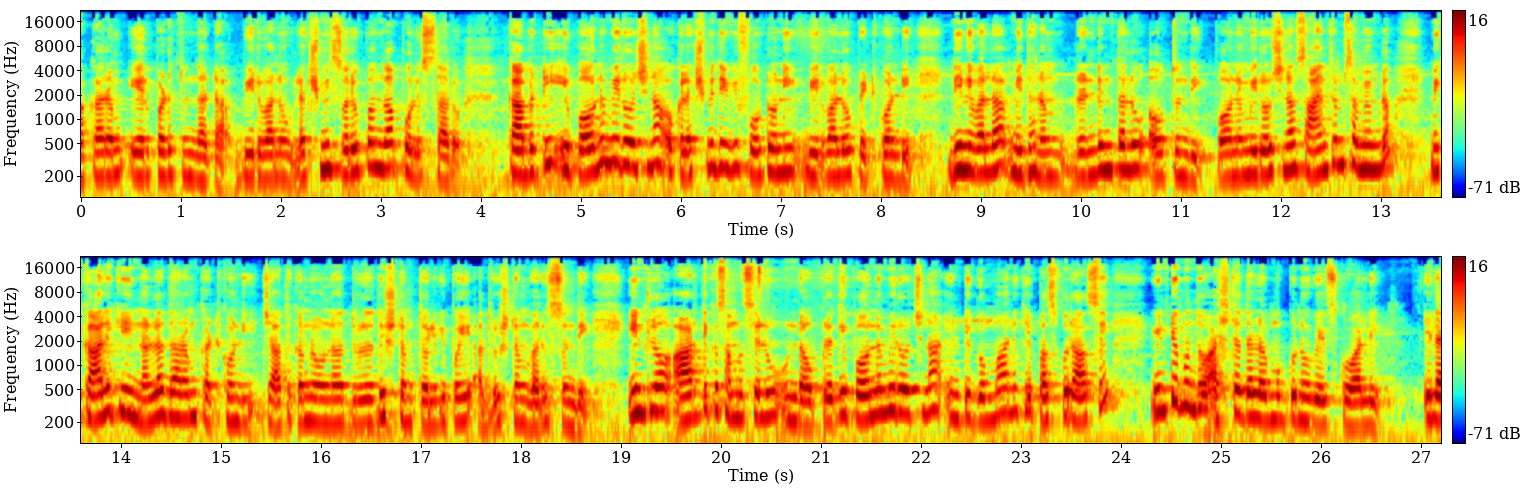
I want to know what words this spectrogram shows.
ఆకారం ఏర్పడుతుందట. బీరువాను లక్ష్మీ స్వరూపంగా పోలుస్తారు. కాబట్టి ఈ పౌర్ణమి రోజున ఒక లక్ష్మీదేవి ఫోటోని బీరువాలో పెట్టుకోండి. దీనివల్ల మీ ధనం రెండింతలు అవుతుంది. పౌర్ణమి రోజున సాయంత్రం సమయంలో మీ కాలికి నల్ల దారం కట్టుకోండి. జాతకంలో ఉన్న దురదృష్టం తొలగిపోయి అదృష్టం వరిస్తుంది. ఇంట్లో ఆర్థిక సమస్యలు ఉండవు. ప్రతి పౌర్ణమి రోజున ఇంటి గుమ్మానికి పసుపు రాసి ఇంటి ముందు అష్టదళ ముగ్గును వేసుకోవాలి. ఇలా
